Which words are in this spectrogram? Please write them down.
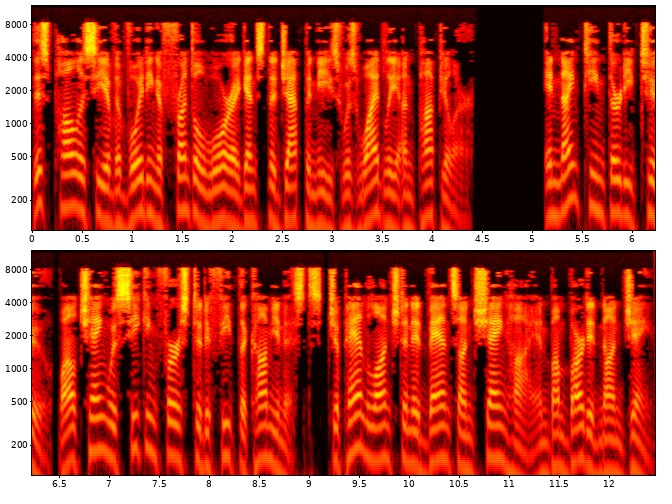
this policy of avoiding a frontal war against the Japanese was widely unpopular. In 1932, while Chiang was seeking first to defeat the Communists, Japan launched an advance on Shanghai and bombarded Nanjing.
